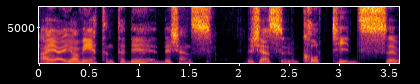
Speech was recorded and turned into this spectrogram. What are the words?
nej, jag, jag vet inte, det, det känns det känns korttids... eh,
